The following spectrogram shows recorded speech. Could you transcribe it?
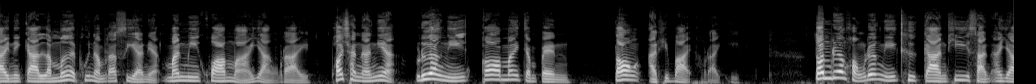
ด ๆ ในการละเมิดผู้นำรัสเซียเนี่ยมันมีความหมายอย่างไร เพราะฉะนั้นเนี่ยเรื่องนี้ก็ไม่จำเป็น ต้องอธิบายอะไรอีก ต้นเรื่องของเรื่องนี้คือการที่ศาลอาญา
